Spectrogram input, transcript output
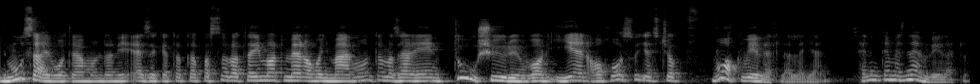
de muszáj volt elmondani ezeket a tapasztalataimat, mert ahogy már mondtam az elején, túl sűrűn van ilyen ahhoz, hogy ez csak vak véletlen legyen. Szerintem ez nem véletlen.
